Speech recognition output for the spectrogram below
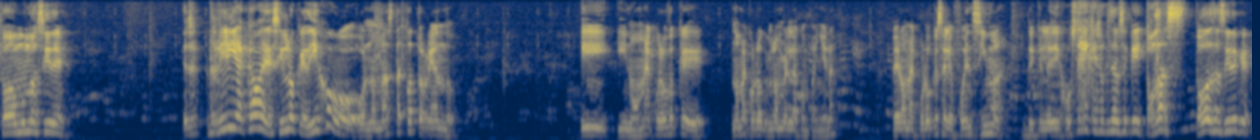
Todo el mundo así de. ¿R- ¿Really acaba de decir lo que dijo o, o nomás está cotorreando? Y, y no me acuerdo que. No me acuerdo el nombre de la compañera. Pero me acuerdo que se le fue encima. De que le dijo, sé que no sé qué. Y todas, todas así de que.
